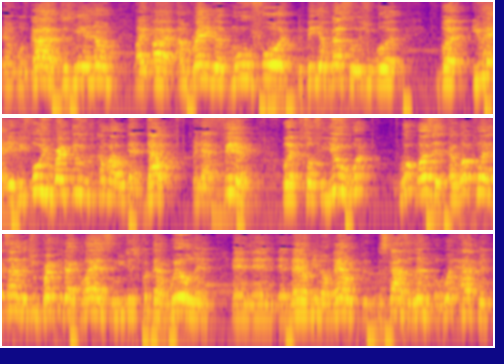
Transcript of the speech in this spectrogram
and with God, just me and him, like, all right, I'm ready to move forward to be your vessel as you would. But you had before you break through, you come out with that doubt and that fear. But so for you, what what was it? At what point in time did you break through that glass and you just put that will in? And and and now you know now the, the sky's the limit. But what happened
